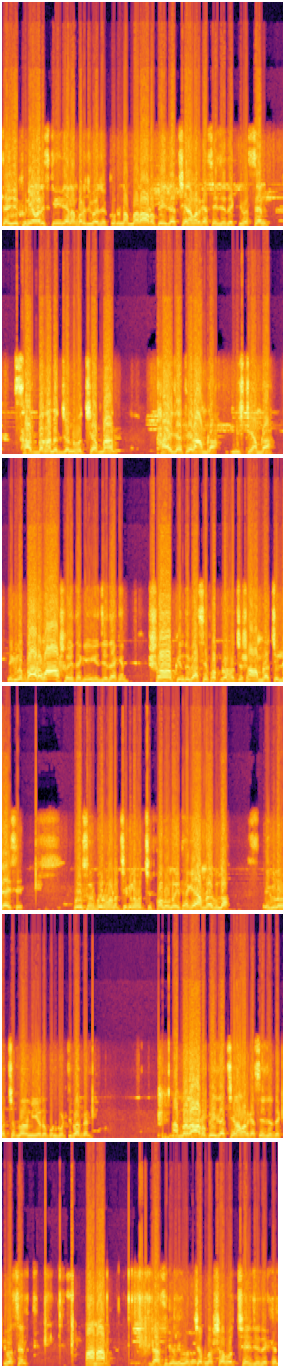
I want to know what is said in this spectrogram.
তাই এখনই আমার স্ক্রিন দেওয়া নাম্বারে যোগাযোগ করুন, আপনারা আরও পেয়ে যাচ্ছেন আমার কাছে যে দেখতে পাচ্ছেন ছাদ বাগানের জন্য হচ্ছে আপনার থাই জাতের আমড়া, মিষ্টি আমড়া। এগুলো বারো মাস হয়ে থাকে, এই যে দেখেন, সব কিন্তু গাছে ফপরা হচ্ছে, সব আমড়া চলে আসে প্রচুর পরিমাণ হচ্ছে এগুলো হচ্ছে ফলন হয়ে থাকে আমড়াগুলো। এগুলো হচ্ছে আপনারা নিয়ে রোপণ করতে পারবেন। আপনারা আরও পেয়ে যাচ্ছেন আমার কাছে যে দেখতে পাচ্ছেন, আনার। গাছে কিন্তু হচ্ছে আপনার সব হচ্ছে এই যে দেখেন,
